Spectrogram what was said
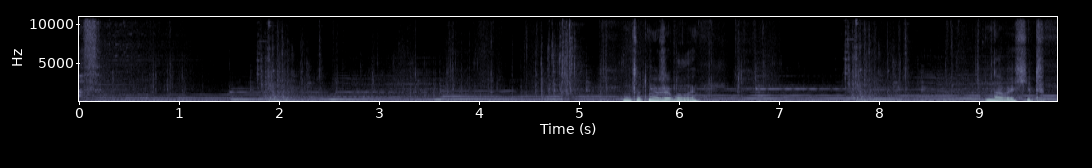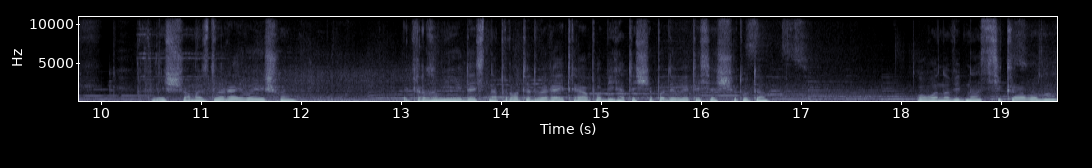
Stuff. Ну, Тут ми вже були. На вихід. І що, ми з дверей вийшли? Так розумію, десь напроти дверей треба побігати ще подивитися, що тут. Воно від нас цікавого.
